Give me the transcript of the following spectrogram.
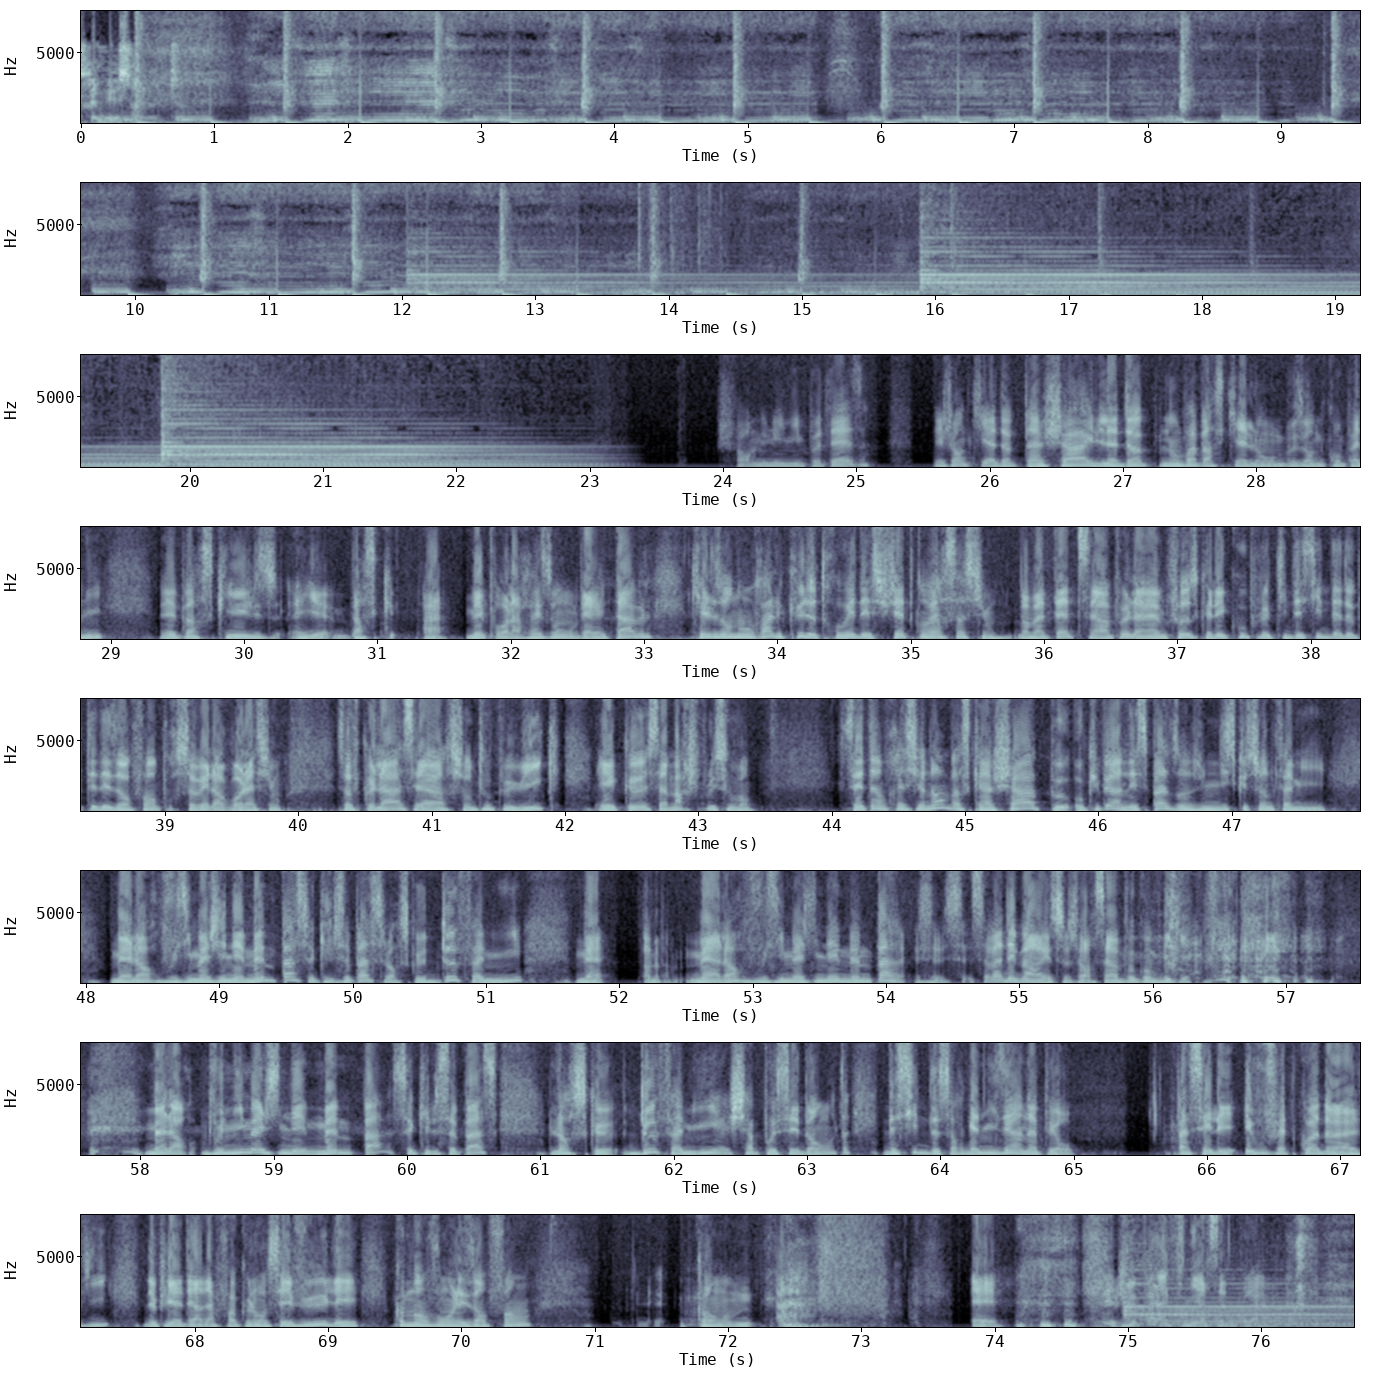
serait mieux sans doute. Je formule une hypothèse. Les gens qui adoptent un chat, ils l'adoptent non pas parce qu'elles ont besoin de compagnie, mais parce qu'ils, parce que, ah, mais pour la raison véritable qu'elles en ont ras le cul de trouver des sujets de conversation. Dans ma tête, c'est un peu la même chose que les couples qui décident d'adopter des enfants pour sauver leur relation. Sauf que là, c'est la version tout public et que ça marche plus souvent. C'est impressionnant parce qu'un chat peut occuper un espace dans une discussion de famille. Mais alors, vous imaginez même pas ce qu'il se passe lorsque deux familles, mais ah ben, mais alors, vous imaginez même pas. Ça va démarrer ce soir, c'est un peu compliqué. mais alors, vous n'imaginez même pas ce qu'il se passe lorsque deux familles, chats possédantes, décident de s'organiser un apéro. Passez les et vous faites quoi dans la vie? depuis la dernière fois que l'on s'est vu, les comment vont les enfants, quand. Eh, je vais pas la finir cette poème.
